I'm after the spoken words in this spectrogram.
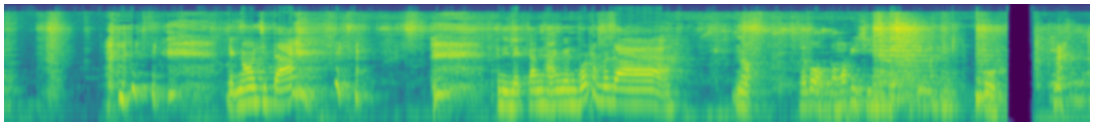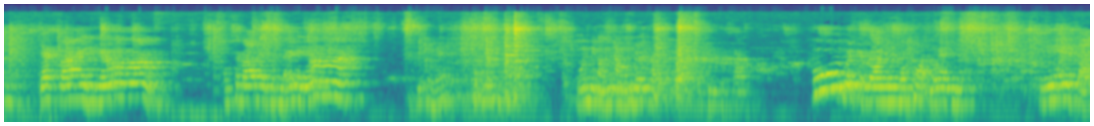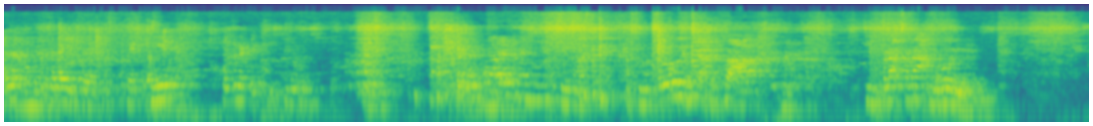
อยากนอนสิตา อันนี้แหละการหาเงินบ่ธรรมดาเนาะแล้วบอกน้องว่าพี่ชิมชิมมันโอ้ มาจัดไปพี่น้องผมสบายเลยเป็นไรเลยเนาะชิมไหมวันหนึ่งมันยังเลิกกับคุณครับโอ้ยวันกระตังบ่หอดลงนี่ตายแล้วมันก็ได้แต่เป็ดคิดมันก็ได้เป็ดคิดพี่น้องจริงนะเอาจริงเอ้ยขาดกินปลาปลาเลยเกี่ยวอะกินปลาเพื่อพี่อยู่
